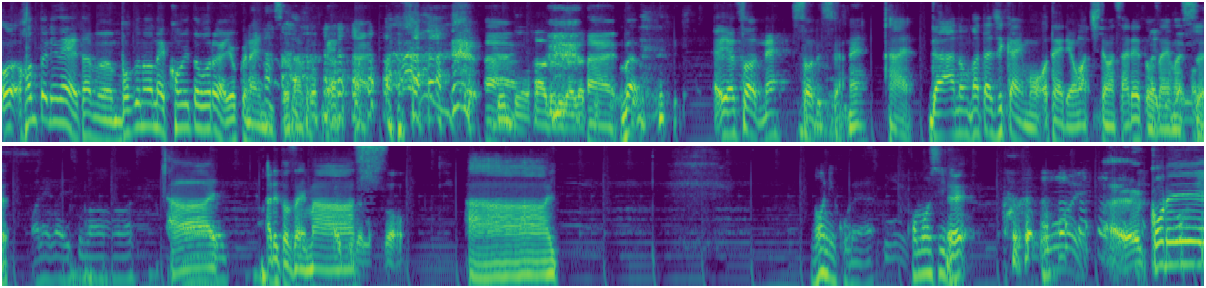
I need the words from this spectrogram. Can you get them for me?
お本当にね、多分僕のね、こういうところが良くないんですよ、多分ね。はい。どんどんハードルが上がはい。ってまあ、いや、そうね。そうですよね。はい。で、あの、また次回もお便りお待ちしてます。ありがとうございます。はいお願いします。ーい。ありがとうございま。ますす。はーい。何これ？楽しい。これ、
